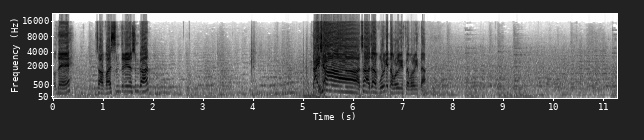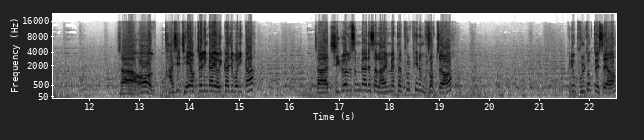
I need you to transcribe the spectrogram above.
어, 네. 자, 말씀드리는 순간. 나이샤! 자, 자, 모르겠다, 모르겠다, 모르겠다. 자, 어, 다시 재역전인가요? 여기까지 보니까? 자, 지금 순간에서 라인 메탈 풀피는 무섭죠? 그리고 불독도 있어요.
